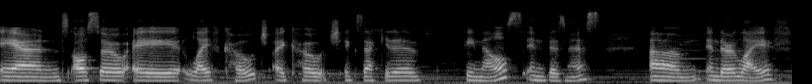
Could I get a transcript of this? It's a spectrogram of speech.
and also a life coach. I coach executive females in business um, in their life.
